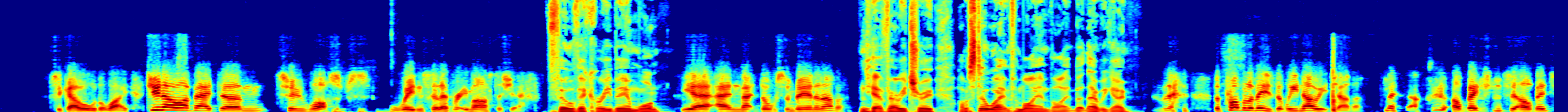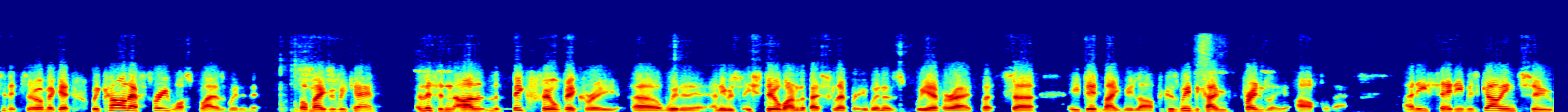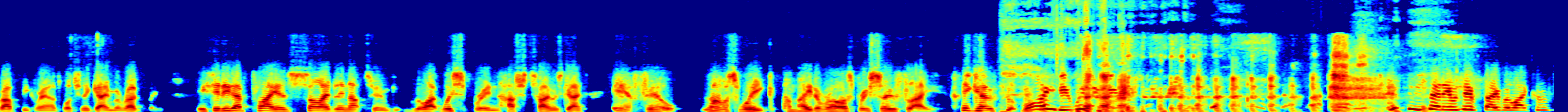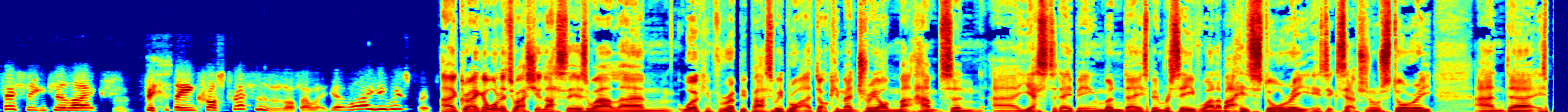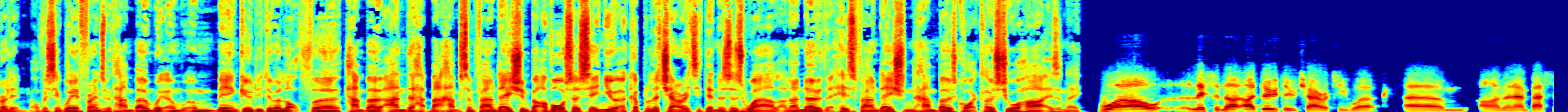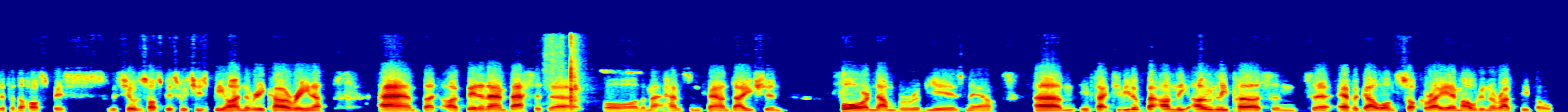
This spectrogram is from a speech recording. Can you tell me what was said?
to go all the way. Do you know I've had um, two Wasps win Celebrity MasterChef? Phil Vickery being one. Yeah, and Matt Dawson being another. Yeah, very true. I'm still waiting for my invite, but there we go. The problem is that we know each other. I'll mention to, I'll mention it to him again. We can't have three Wasp players winning it, or maybe we can. Listen, I, the big Phil Vickery uh, winning it, and he was he's still one of the best celebrity winners we ever had. But uh, he did make me laugh because we became friendly after that. And he said he was going to rugby grounds watching a game of rugby. He said he'd have players sidling up to him, like whispering, hushed tones, going, "Here, Phil, last week I made a raspberry souffle." He goes, "Why are you whispering?" he said it was if they were like confessing to like being cross dressers or something. Yeah, why are you whispering? Uh, Greg, I wanted to ask you lastly as well. Um, working for Rugby Pass, we brought a documentary on Matt Hampson uh, yesterday, being Monday. It's been received well about his story, his exceptional story, and uh, it's brilliant. Obviously, we're friends with Hambo, and, we, and, and me and Goody do a lot for Hambo and the Matt Hampson Foundation. But I've also seen you at a couple of the charity dinners as well, and I know that his foundation, Hambo, is quite close to your heart, isn't he? Well, listen, I, I do do charity work. Um, I'm an ambassador for the hospice, the Children's Hospice, which is behind the Ricoh Arena. Um, but I've been an ambassador for the Matt Hampson Foundation for a number of years now. Um, in fact, if you look back, I'm the only person to ever go on Soccer AM holding a rugby ball.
